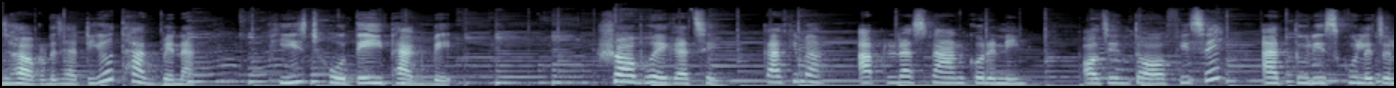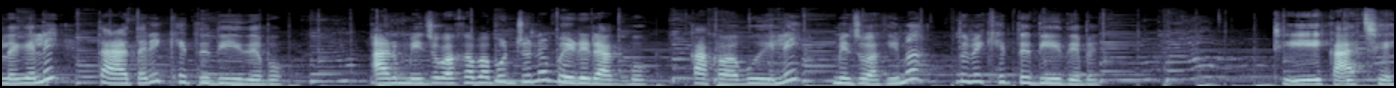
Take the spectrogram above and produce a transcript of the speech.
ঝগড়াঝাটিও থাকবে না। ফিস্ট হতেই থাকবে। সব হয়ে গেছে। কাকিমা আপনারা স্নান করে নিন। অচিন্ত অফিসে আর তুলি স্কুলে চলে গেলে তাড়াতাড়ি খেতে দিয়ে দেব। আর মেজো কাকাবাবুর জন্য বেড়ে রাখব। কাকাবাবু এলে মেজো কাকিমা তুমি খেতে দিয়ে দেবে। ঠিক আছে,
